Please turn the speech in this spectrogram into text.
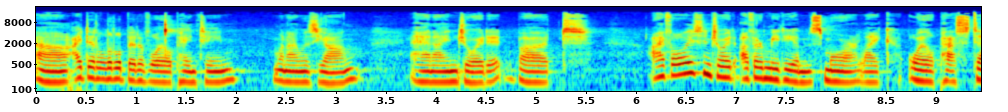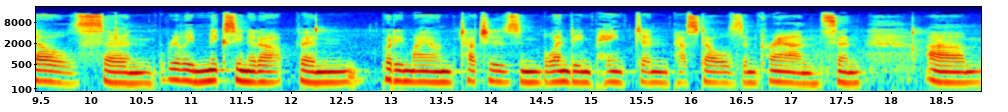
Uh, I did a little bit of oil painting when I was young, and I enjoyed it, but I've always enjoyed other mediums more, like oil pastels and really mixing it up and putting my own touches and blending paint and pastels and crayons. And um,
